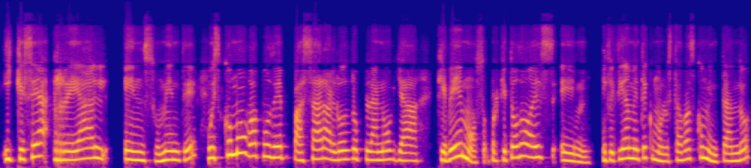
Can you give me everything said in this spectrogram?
y que sea real en su mente, pues cómo va a poder pasar al otro plano ya que vemos, porque todo es, em, efectivamente, como lo estabas comentando,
